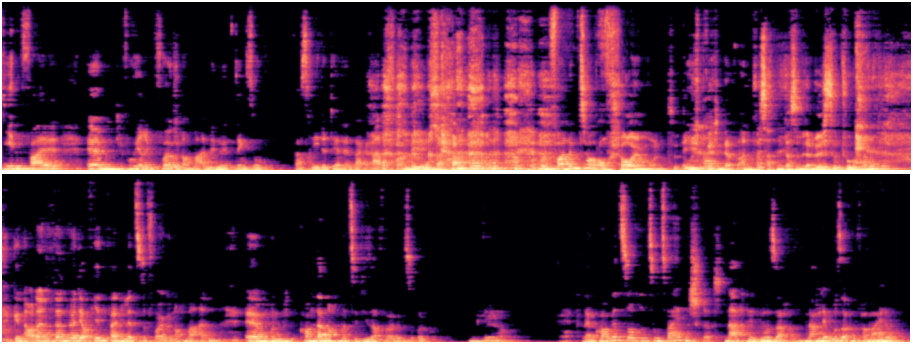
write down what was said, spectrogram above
jeden Fall ähm, die vorherige Folge nochmal an, wenn du jetzt denkst so, was redet der denn da gerade von Milch und von einem Topf? Aufschäumen und Durchbrechen ja. der Wand. Was hat denn das mit der Milch zu tun? Ne? genau, dann, dann hört ihr auf jeden Fall die letzte Folge nochmal an ähm, und kommen dann nochmal zu dieser Folge zurück. Okay. okay. Dann kommen wir zum, zum zweiten Schritt nach den mhm. Ursachen, nach mhm. der Ursachenvermeidung.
